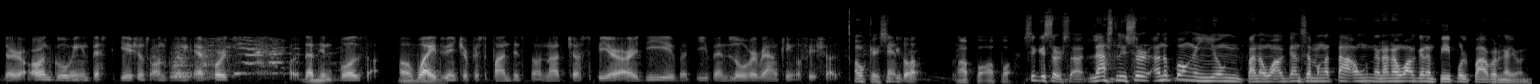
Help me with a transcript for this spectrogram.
there are ongoing investigations, ongoing efforts that involves a wide range of respondents, no, not just PRRD, but even lower-ranking officials. Okay, sige And so- po. Opo, opo. Sige sir, sa- lastly sir, ano po ang inyong panawagan sa mga taong nananawagan ng people power ngayon?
